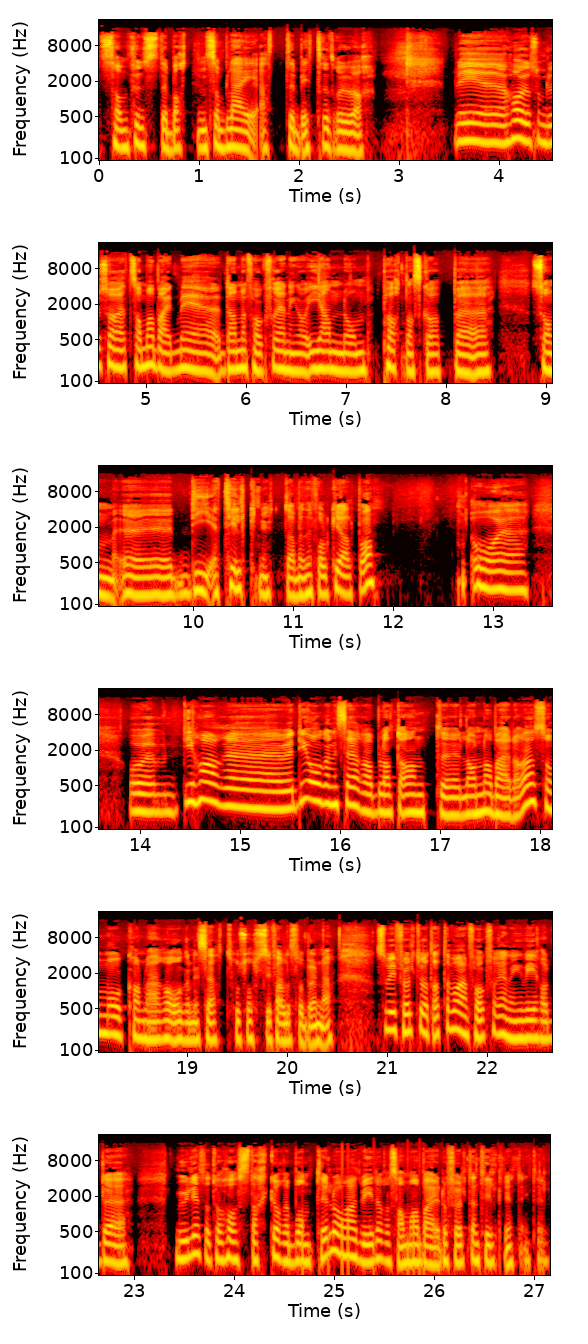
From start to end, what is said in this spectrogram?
samfunnsdebatten som ble etter 'Bitre druer'. Vi har jo som du sa et samarbeid med denne fagforeninga gjennom partnerskapet som eh, de er tilknytta med Folkehjelpa. Og, eh, og de, har, eh, de organiserer bl.a. landarbeidere, som òg kan være organisert hos oss i Fellesforbundet. Så vi følte jo at dette var en fagforening vi hadde muligheter til å ha sterkere bånd til og ha et videre samarbeid, og følte en tilknytning til.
